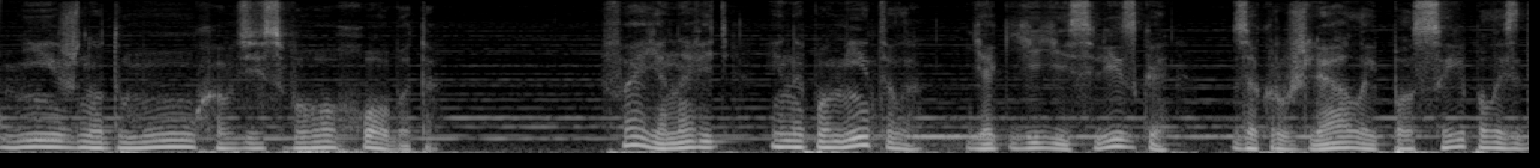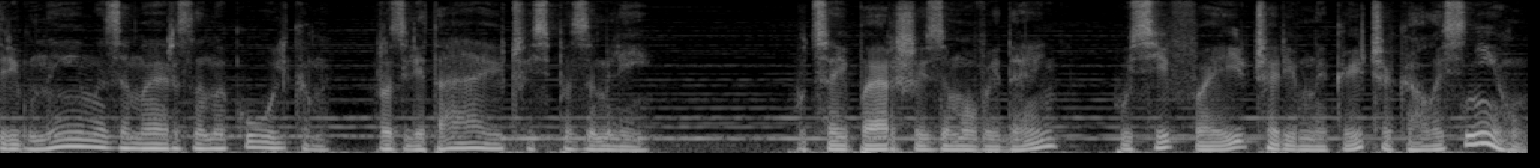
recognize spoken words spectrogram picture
ніжно дмухав зі свого хобота. Фея навіть і не помітила, як її слізки закружляли й посипались дрібними замерзлими кульками, розлітаючись по землі. У цей перший зимовий день усі феї чарівники чекали снігу,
